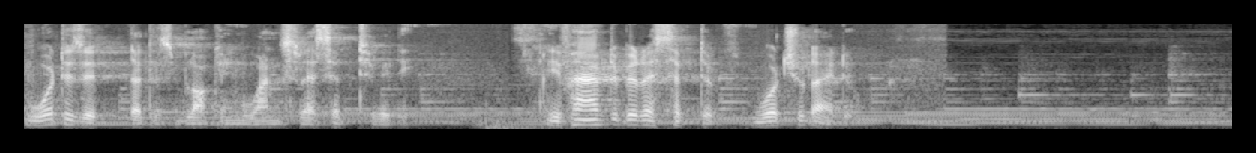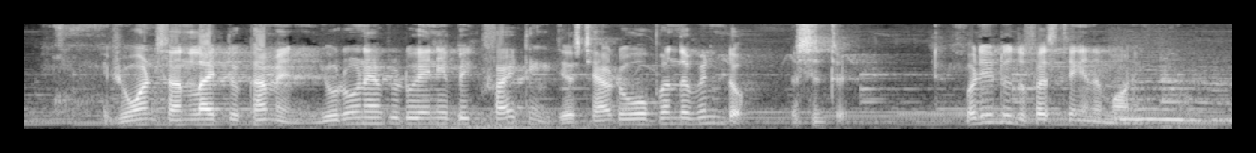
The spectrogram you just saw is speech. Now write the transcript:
What is it that is blocking one's receptivity? If I have to be receptive, what should I do? If you want sunlight to come in, you don't have to do any big fighting, just have to open the window, isn't it? What do you do the first thing in the morning?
